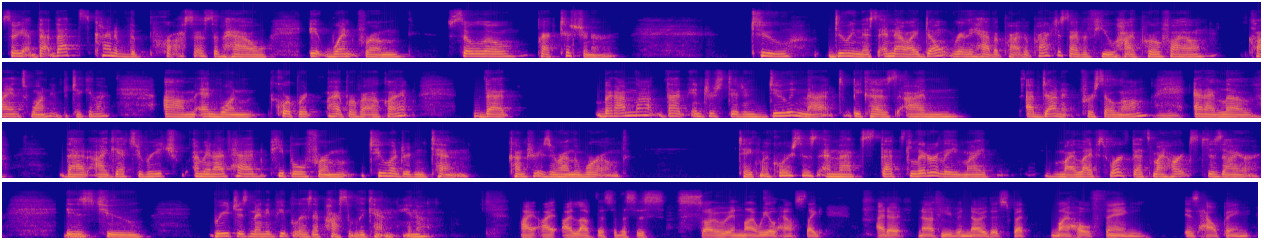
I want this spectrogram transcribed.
So yeah, that that's kind of the process of how it went from solo practitioner to doing this. And now I don't really have a private practice. I have a few high profile clients, one in particular, um, and one corporate high profile client that, but I'm not that interested in doing that because I'm, I've done it for so long mm. and I love that I get to reach. I mean, I've had people from 210 countries around the world take my courses and that's that's literally my my life's work that's my heart's desire mm. is to reach as many people as i possibly can you know I, I, I love this. So this is so in my wheelhouse. Like, I don't know if you even know this, but my whole thing is helping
